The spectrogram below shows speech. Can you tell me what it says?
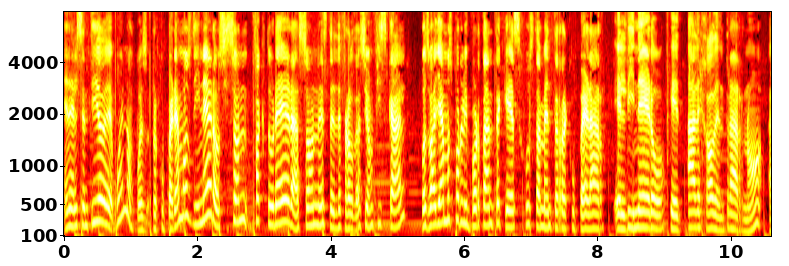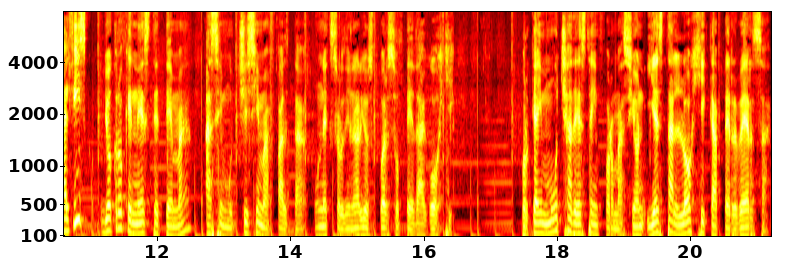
en el sentido de, bueno, pues recuperemos dinero, si son factureras, son este defraudación fiscal, pues vayamos por lo importante que es justamente recuperar el dinero que ha dejado de entrar, ¿no? Al fisco. Yo creo que en este tema hace muchísima falta un extraordinario esfuerzo pedagógico porque hay mucha de esta información y esta lógica perversa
